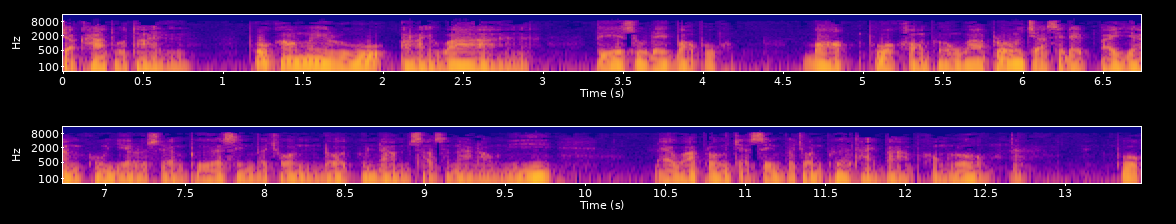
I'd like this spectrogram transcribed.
จะฆ่าตัวตายหรือ พวกเขาไม่รู้อะไรว่าพระเยซูได้บอกพวกบอกพวกของพระองค์ว่าพระองค์จะเสด็จไปยังกรุงเยรูซาเล็มเพื่อสิ้นพระชน โดยผู้นำศาสนาเหล่านี้ และว่าพระองค์จะสิ้นพระชนเพื่อไถ่บาปของโลกนะพวก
